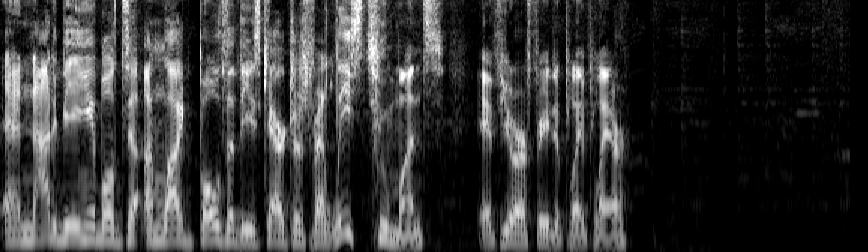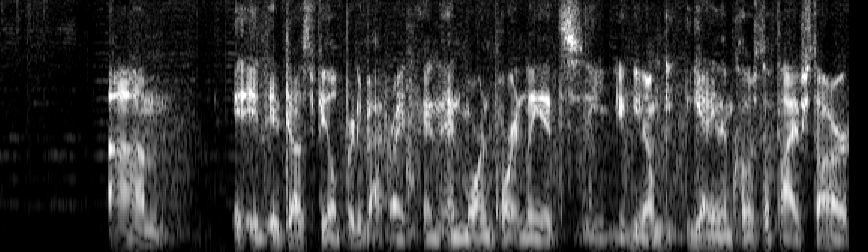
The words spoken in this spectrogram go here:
and not being able to unlock both of these characters for at least two months if you're a free to play player. Um, it, it does feel pretty bad, right? And and more importantly, it's you, you know getting them close to five star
